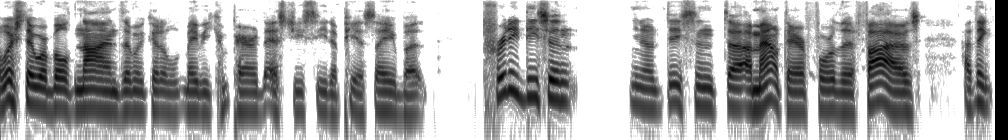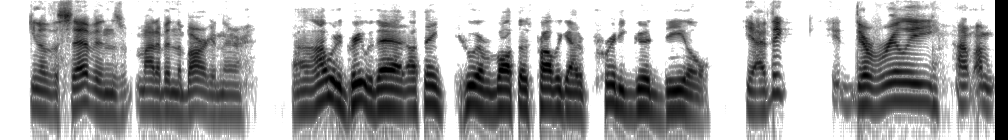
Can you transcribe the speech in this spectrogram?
I wish they were both nines, then we could have maybe compared the SGC to PSA, but pretty decent, you know, decent uh, amount there for the fives. I think, you know, the sevens might have been the bargain there. Uh, I would agree with that. I think whoever bought those probably got a pretty good deal. Yeah, I think they're really. I'm, I'm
